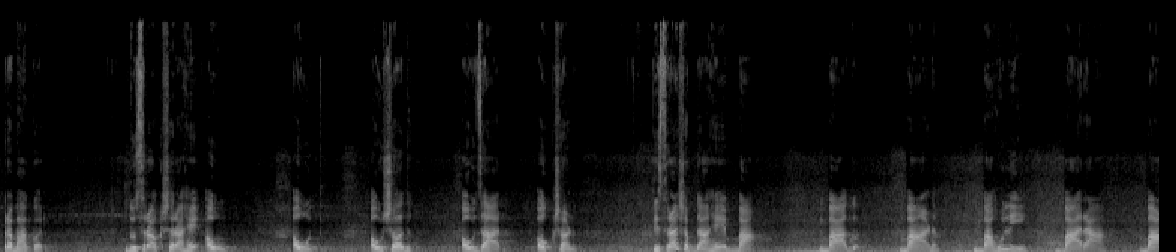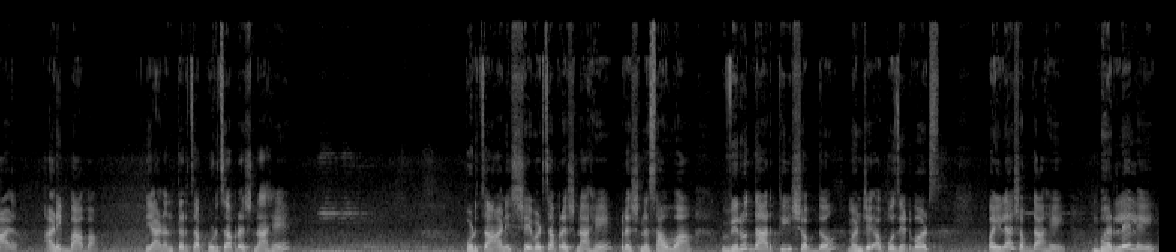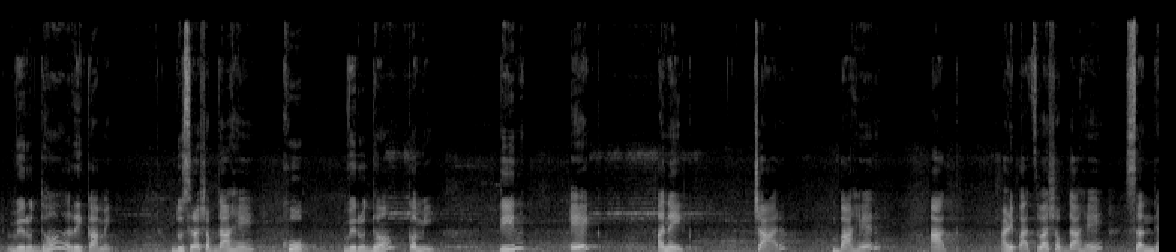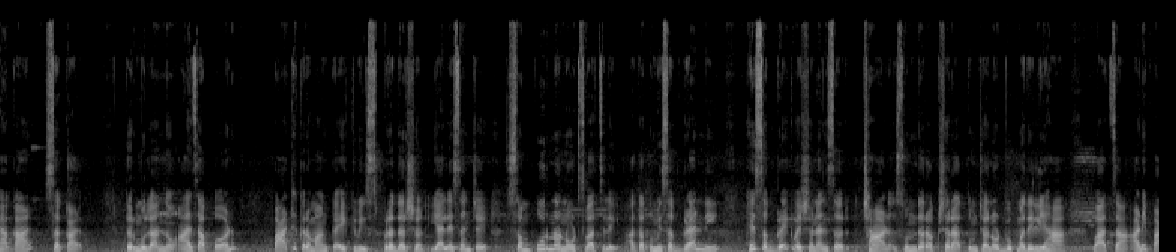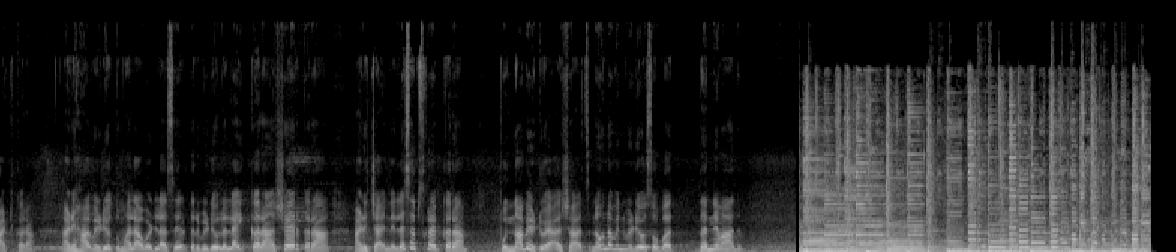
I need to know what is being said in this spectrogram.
प्रभाकर. दुसरं अक्षर आहे औ. औत औषध अवजार औक्षण. तिसरा शब्द आहे बा. बाग बाण बाहुली बारा बाळ आणि बाबा. यानंतरचा पुढचा प्रश्न आहे. पुढचा आणि शेवटचा प्रश्न आहे. प्रश्न सहावा विरुद्धार्थी शब्द म्हणजे अपोजिट वर्ड्स पहिला शब्द आहे भरलेले विरुद्ध रिकामे. दुसरा शब्द आहे खूप विरुद्ध कमी. तीन एक अनेक. चार बाहेर आत. आणि पाचवा शब्द आहे संध्याकाळ सकाळ. तर मुलांनो आज आपण पाठ क्रमांक एकवीस प्रदर्शन या लेसनचे संपूर्ण नोट्स वाचले. आता तुम्ही सगळ्यांनी हे सगळे क्वेश्चन आन्सर छान सुंदर अक्षरात तुमच्या नोटबुकमध्ये लिहा वाचा आणि पाठ करा. आणि हा व्हिडिओ तुम्हाला आवडला असेल तर व्हिडिओला लाईक करा शेअर करा आणि चॅनलला सबस्क्राईब करा. पुन्हा भेटूया अशाच नवनवीन व्हिडिओसोबत धन्यवाद.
